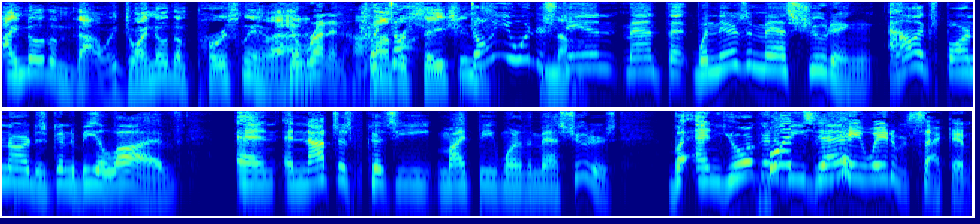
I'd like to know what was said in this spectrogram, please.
I know them that way. Do I know them personally? Have I He'll had run and hide. conversations? Don't, don't you understand, Matt, that when there's a mass shooting, Alex Barnard is going to be alive, and and not just because he might be one of the mass shooters, but and you're going to be dead. Hey, wait a second.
